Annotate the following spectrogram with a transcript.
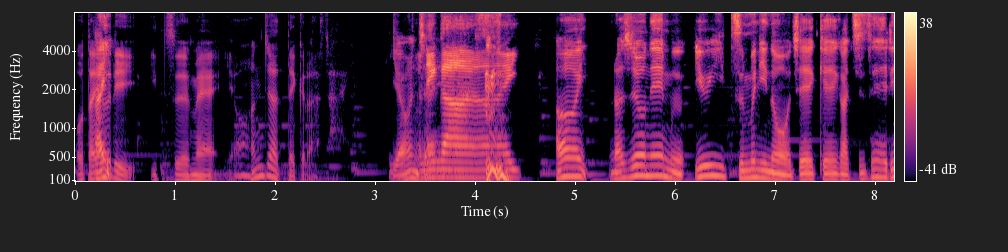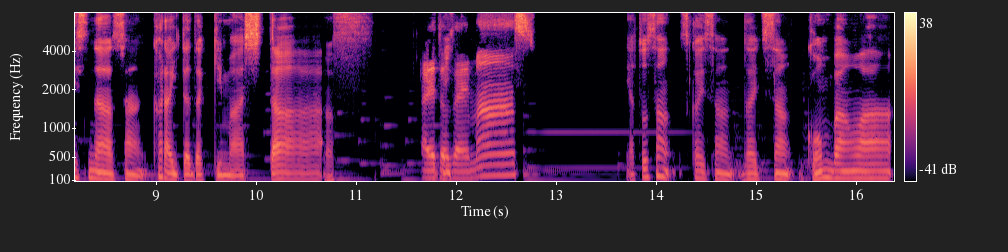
お便り1通目、読んじゃってください。読んおじゃえ願い。はい。ラジオネーム、唯一無二の JK ガチ勢リスナーさんからいただきました。ありがとうございます。ヤトさん、スカイさん、大地さん、こんばんは。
